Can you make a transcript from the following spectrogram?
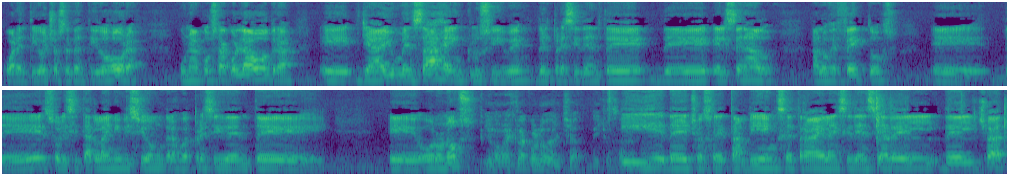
48, 72 horas, una cosa con la otra eh, ya hay un mensaje inclusive del presidente del Senado a los efectos eh, de solicitar la inhibición de la juez presidente eh, Oronos. Y lo mezcla con lo del chat, dicho sea. Y de hecho se, también se trae la incidencia del, del chat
